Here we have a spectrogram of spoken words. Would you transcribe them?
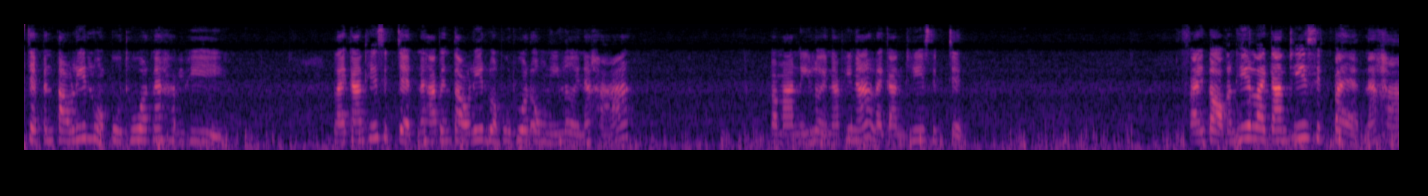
17 เป็นเตารีดหลวงปู่ทวดนะคะพี่ๆรายการที่ 17 นะคะ เป็นเตารีดหลวงปู่ทวดองค์นี้เลยนะคะ ประมาณนี้เลยนะพี่นะ รายการที่ 17 ไปต่อกันที่รายการที่ 18 นะคะ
